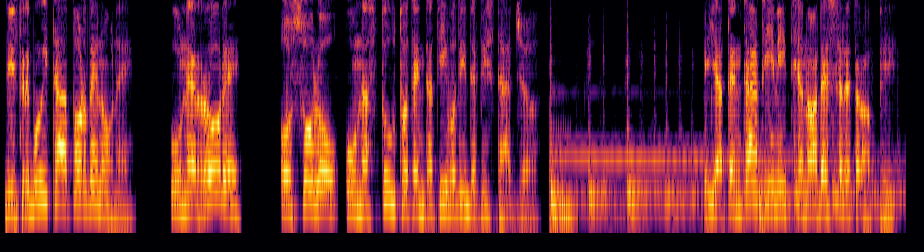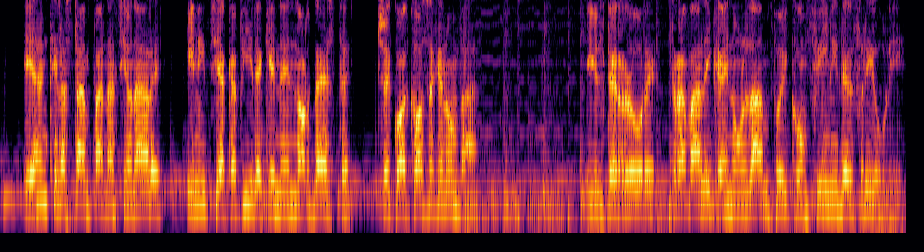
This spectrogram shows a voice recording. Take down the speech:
distribuita a Pordenone. Un errore o solo un astuto tentativo di depistaggio? Gli attentati iniziano ad essere troppi e anche la stampa nazionale inizia a capire che nel nord-est c'è qualcosa che non va. Il terrore travalica in un lampo i confini del Friuli.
